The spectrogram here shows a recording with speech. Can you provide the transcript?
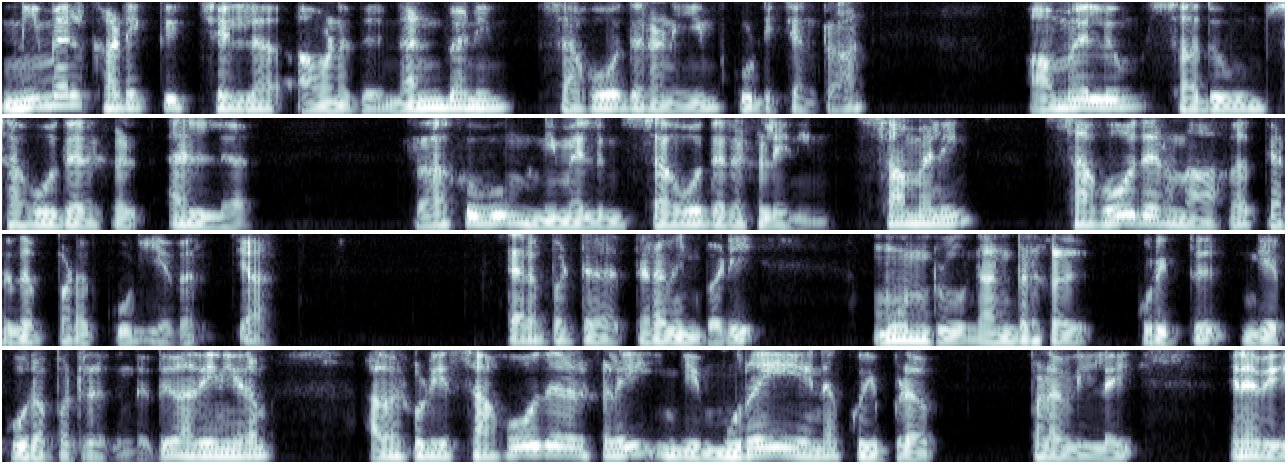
நிமல் கடைக்கு செல்ல அவனது நண்பனின் சகோதரனையும் கூட்டிச் சென்றான். அமலும் சதுவும் சகோதரர்கள் அல்ல. ரகுவும் நிமலும் சகோதரர்களின் சமலின் சகோதரனாக கருதப்படக்கூடியவர் யார்? தரப்பட்ட தரவின்படி மூன்று நண்பர்கள் குறித்து இங்கே கூறப்பட்டிருக்கின்றது. அதே நேரம் அவர்களுடைய சகோதரர்களை இங்கே முறையே என குறிப்பிடப்படவில்லை. எனவே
